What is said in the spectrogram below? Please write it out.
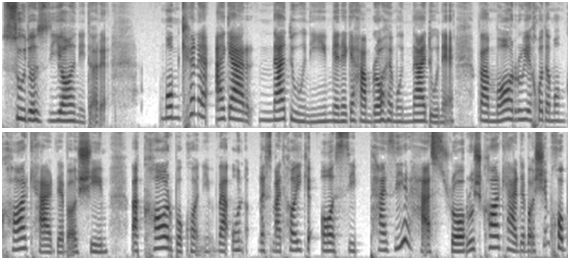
سود و زیانی داره. ممکنه اگر ندونیم یعنی که همراهمون ندونه و ما روی خودمون کار کرده باشیم و کار بکنیم و اون قسمت هایی که آسیب پذیر هست رو روش کار کرده باشیم خب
